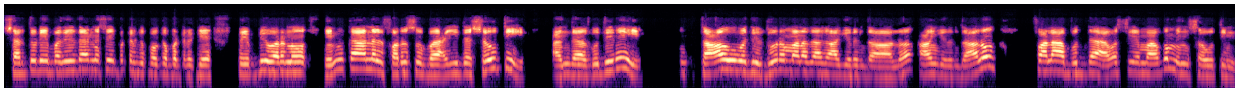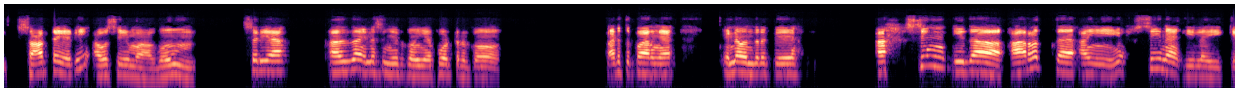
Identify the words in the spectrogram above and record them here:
ஷர்த்துடைய பதில் தான் என்ன செய்யப்பட்டிருக்கு? போக்கப்பட்டிருக்கு. இப்ப எப்படி வரணும்? இன்கானல் ஃபருசு இத சௌத்தி அந்த குதிரை தாவுவதில் தூரமானதாக ஆகியிருந்தாலும் ஆகியிருந்தாலும் ஃபலா புத்த அவசியமாகும். இன் சவுத்தின் சாட்டை அடி அவசியமாகும். சரியா? அதுதான் என்ன செஞ்சிருக்கோம் இங்க போட்டிருக்கோம். அடுத்து பாருங்க என்ன வந்திருக்கு? அஹ்சின் இதா அறத்த ஐ இலைக்க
